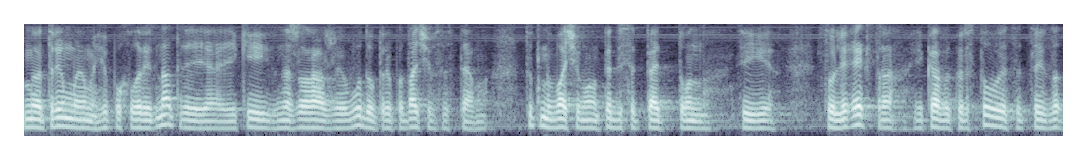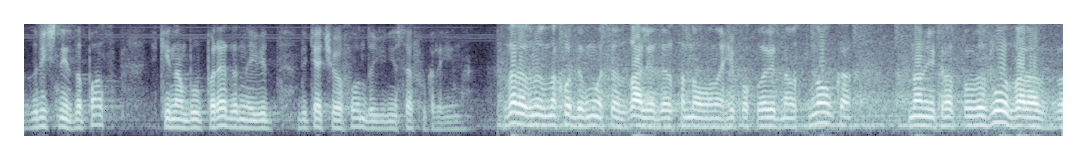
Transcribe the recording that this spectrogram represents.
ми отримуємо гіпохлорид натрія, який знезаражує воду при подачі в систему. Тут ми бачимо 55 тонн цієї солі екстра, яка використовується цей річний запас, який нам був переданий від дитячого фонду ЮНІСЕФ Україна. Зараз ми знаходимося в залі, де встановлена гіпохлоридна установка. Нам якраз повезло. Зараз е,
